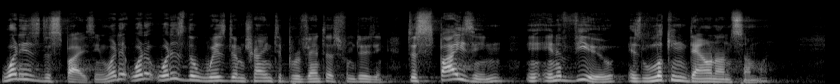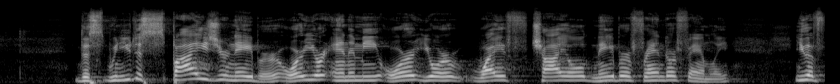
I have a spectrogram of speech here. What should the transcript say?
What is despising? What, what, what is the wisdom trying to prevent us from doing? Despising, in, a view, is looking down on someone. This, when you despise your neighbor or your enemy or your wife, child, neighbor, friend, or family, you have,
